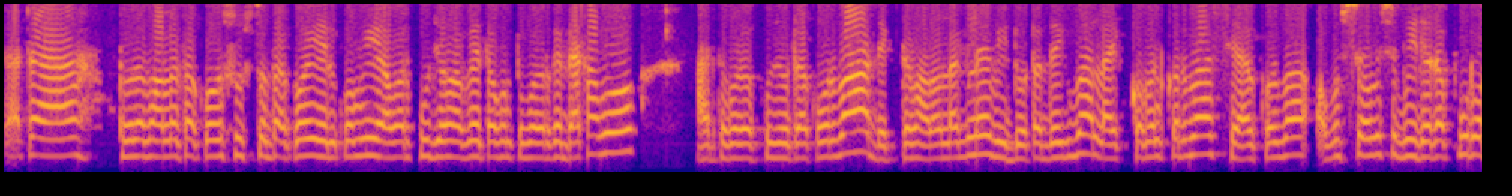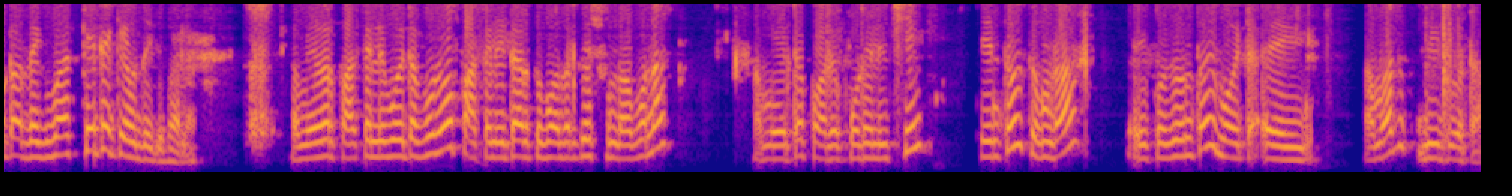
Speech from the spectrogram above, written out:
টাটা। তোমরা ভালো থাকো, সুস্থ থাকো, এরকমই আবার পুজো হবে, তখন তোমাদেরকে দেখাবো। আর তোমরা পুজোটা করবা, দেখতে ভালো লাগলে ভিডিওটা দেখবা লাইক কমেন্ট করবা শেয়ার করবা। অবশ্যই অবশ্যই ভিডিওটা পুরোটা দেখবা, কেটে কেউ দেখবা না। আমি এবার পাঁচালি বইটা পড়ব, পাঁচালিটা আর তোমাদেরকে শোনাবো না। আমি এটা পরে পড়ে নিচ্ছি। কিন্তু তোমরা এই পর্যন্তই বইটা, এই আমার ভিডিওটা।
